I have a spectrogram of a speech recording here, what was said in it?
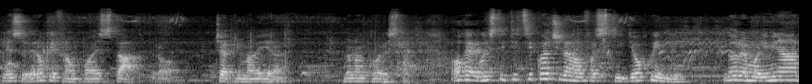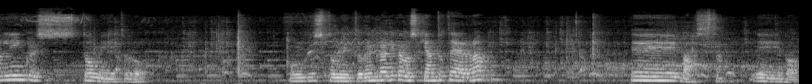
Adesso è vero che fra un po' è estate, però... Cioè primavera non ancora estate. Ok, questi tizi qua ci danno fastidio, quindi dovremmo eliminarli in questo metodo. Con questo metodo. In pratica lo schianto terra. E basta. E va.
